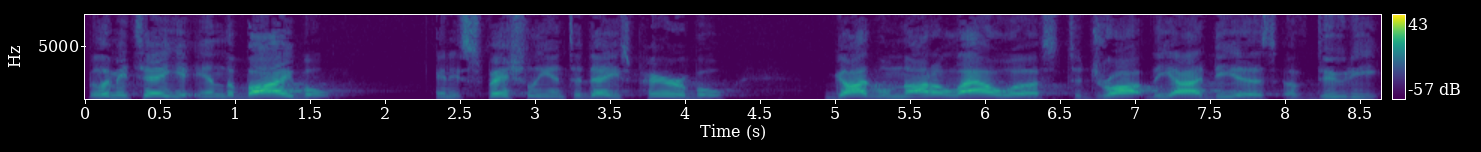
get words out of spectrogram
But let me tell you, in the Bible, and especially in today's parable, God will not allow us to drop the ideas of duty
